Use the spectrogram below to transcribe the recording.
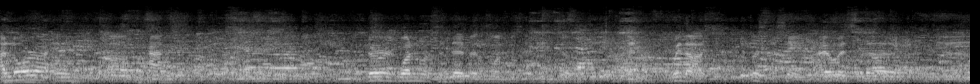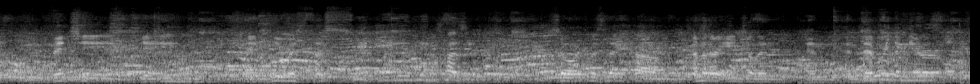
Alora and um, Kat, there was one was the devil, one was the angel, and with us it was the same. I was the bitchy gay, and he was the sweet cousin. So it was like um, another angel and and, and devil. were the mirror of the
